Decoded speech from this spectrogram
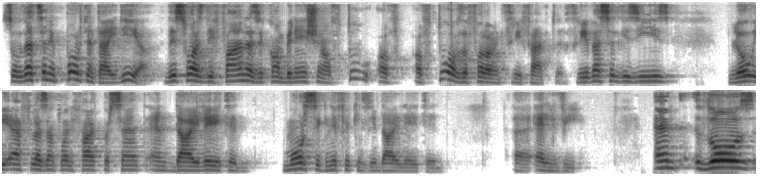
So that's an important idea. This was defined as a combination of two of, of two of the following three factors, three vessel disease, low EF less than 25%, and dilated more significantly dilated uh, LV. And those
